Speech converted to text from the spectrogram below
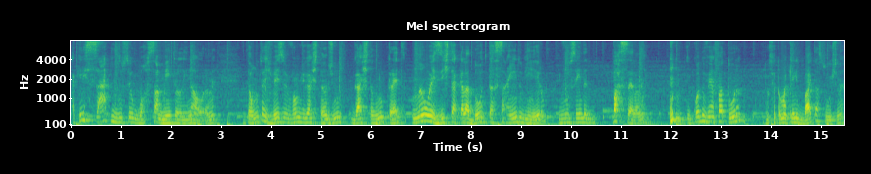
aquele saque do seu orçamento ali na hora, né? Então, muitas vezes vamos gastando, gastando no crédito, não existe aquela dor de estar tá saindo dinheiro e você ainda parcela, né? E quando vem a fatura, você toma aquele baita susto, né?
